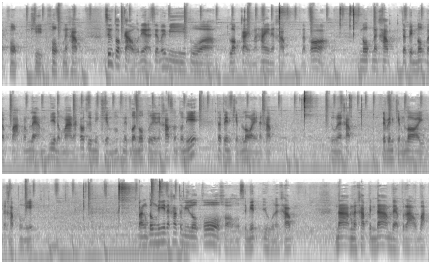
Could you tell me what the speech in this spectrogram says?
686ขีด6นะครับ ซึ่งตัวเก่าเนี่ยจะไม่มีตัวล็อกไก่มาให้นะครับ แล้วก็นกนะครับ จะเป็นนกแบบปากน้ำแหลมยื่นออกมานะก็คือมีเข็มในตัวนกเลยนะครับ ส่วนตัวนี้จะเป็นเข็มลอยนะครับ ดูนะครับ จะเป็นเข็มลอยอยู่นะครับ ตรงนี้ฝั่งตรงนี้นะครับจะมีโลโก้ของสมิธอยู่นะครับ ด้ามนะครับเป็นด้ามแบบราวบัตร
